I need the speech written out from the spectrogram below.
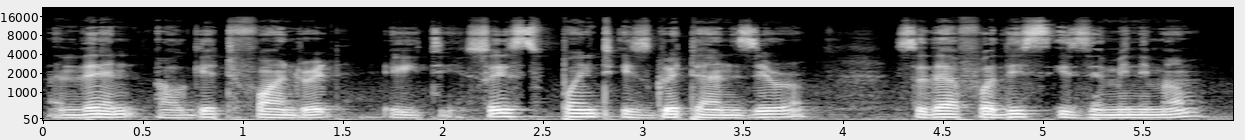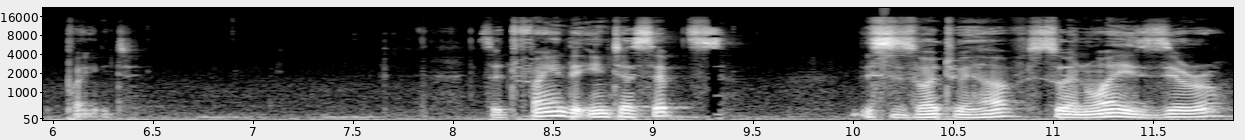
and then I'll get 480. So this point is greater than 0, so therefore this is the minimum point. So to find the intercepts, this is what we have. So when y is 0,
